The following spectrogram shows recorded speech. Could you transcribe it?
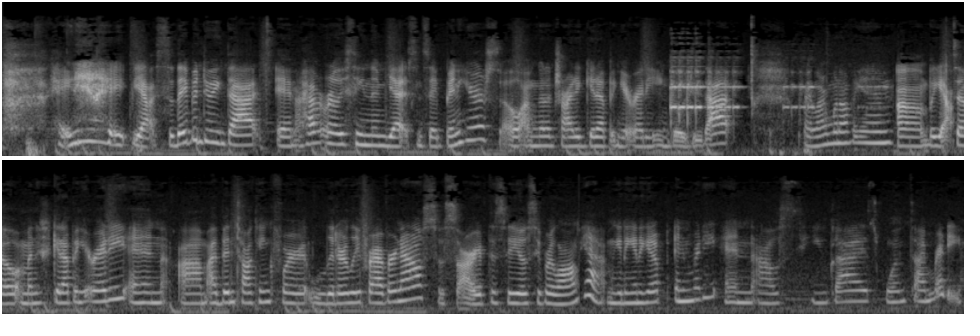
okay anyway yeah so they've been doing that and i haven't really seen them yet since they've been here so i'm gonna try to get up and get ready and go do that. My alarm went off again um but yeah so i'm gonna get up and get ready and um i've been talking for literally forever now so sorry if this video is super long. Yeah i'm gonna, gonna get up and ready and i'll see you guys once i'm ready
